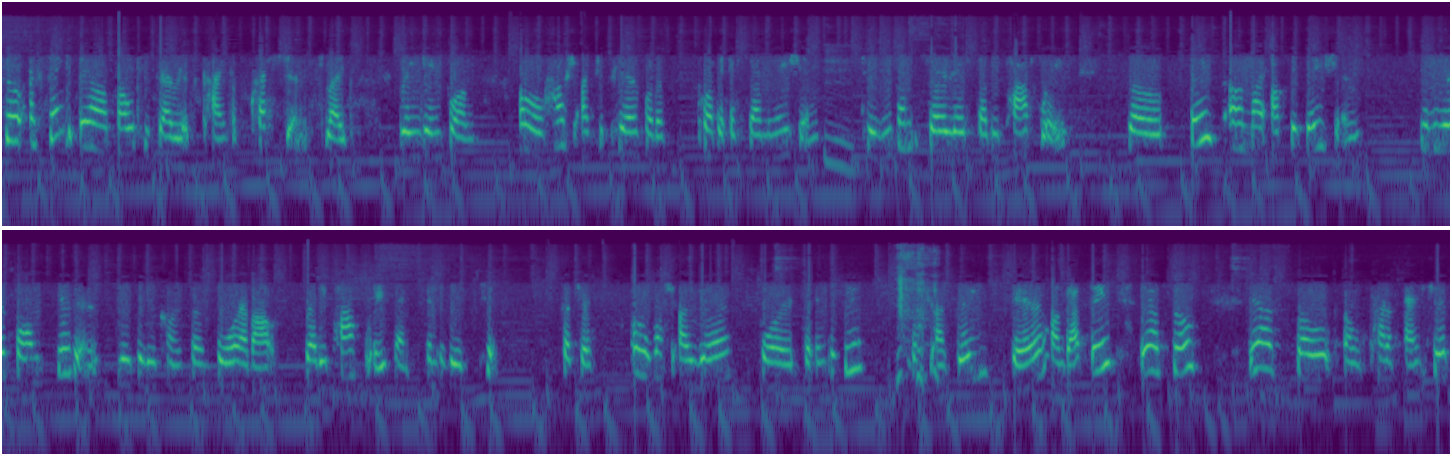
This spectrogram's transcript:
so I think there are multifarious kinds of questions, like ranging from, oh, how should I prepare for the public examination, hmm. to even further study pathways. So based on my observations, senior form students usually concern more about study pathways and interview tips, such as, oh, what should I wear for the interview? What should I bring there on that day? They are so they are so um, kind of anxious,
